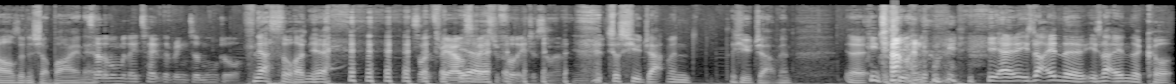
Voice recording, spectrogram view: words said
I was in the shop buying Is it. that the one where they take the ring to Mordor? That's the one, yeah. It's like three hours of extra footage or something. Yeah. It's just Hugh Jackman. Hugh Jackman. Uh, Hugh Jackman. yeah, he's not in the he's not in the cut.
